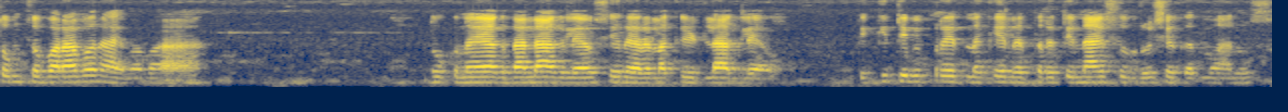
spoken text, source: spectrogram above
तुमचं बराबर आहे बाबा. दुखणं एकदा लागल्यावर शरीराला कीड लागल्यावर. ते किती बी प्रयत्न केलं तर ते नाही सुधरू शकत माणूस.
